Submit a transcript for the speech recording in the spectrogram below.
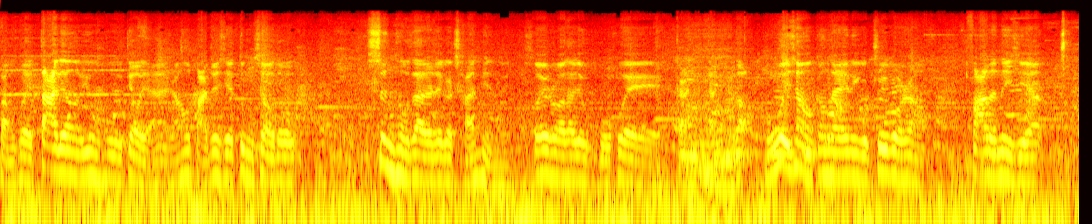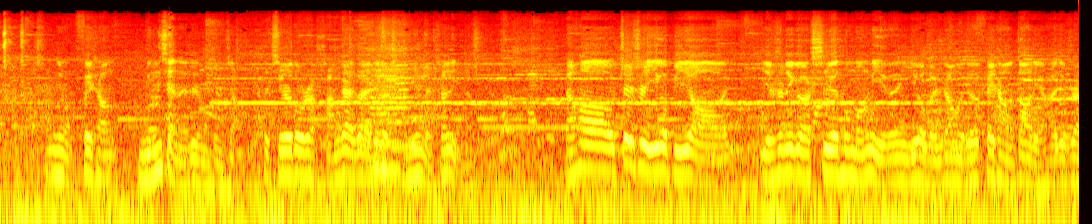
反馈、大量的用户调研，然后把这些动效都渗透在了这个产品里，所以说它就不会感感觉到，不会像我刚才那个追过上发的那些那种非常明显的这种动效，这其实都是涵盖在这个产品本身里面。然后这是一个比较，也是那个视觉同盟里的一个文章，我觉得非常有道理哈，就是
